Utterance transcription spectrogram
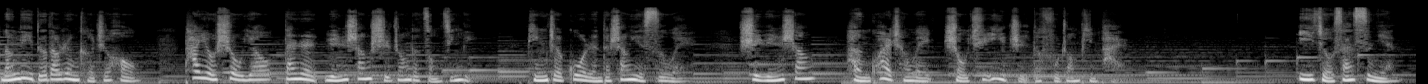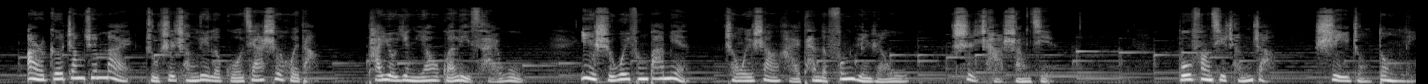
能力得到认可之后。他又受邀担任云商时装的总经理，凭着过人的商业思维，使云商很快成为首屈一指的服装品牌。一九三四年，二哥张君迈主持成立了国家社会党，他又应邀管理财务，一时威风八面，成为上海滩的风云人物，叱咤商界。不放弃成长是一种动力。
